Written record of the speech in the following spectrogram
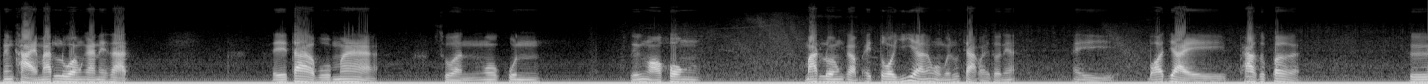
แม่งขายมัดรวมกันในสัตว์ เดต้ากับบูมาส่วนโงกุล หรือหงอคง มัดรวมกับไอตัวเฮียนะผมไม่รู้จักไอตัวเนี้ย ไอบอสใหญ่ภาคซูเปอร์ คือ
